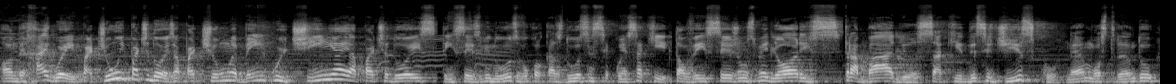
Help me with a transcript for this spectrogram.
on the Highway, parte 1 e parte 2. A parte 1 é bem curtinha e a parte 2 tem 6 minutos. Eu vou colocar as duas em sequência aqui. Talvez sejam os melhores trabalhos aqui desse disco, né? Mostrando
